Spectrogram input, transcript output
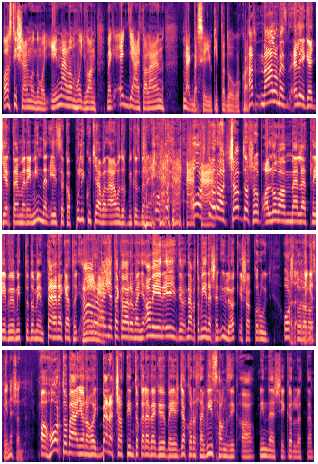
azt is elmondom, hogy én nálam hogy van, meg egyáltalán megbeszéljük itt a dolgokat. Hát nálam ez elég egyértelmű, mert én minden éjszaka pulikutyával álmodok, miközben egy ostorra csapdosob a lovam mellett lévő, mit tudom én, teheneket, hogy arra Ménes. menjetek, arra menjetek. Ami én, így, nem, hát a ménesen ülök, és akkor úgy Az, az ostorral egész ménesen? a hortobányon, ahogy belecsattintok a levegőbe, és gyakorlatilag vízhangzik a mindenség körülöttem.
